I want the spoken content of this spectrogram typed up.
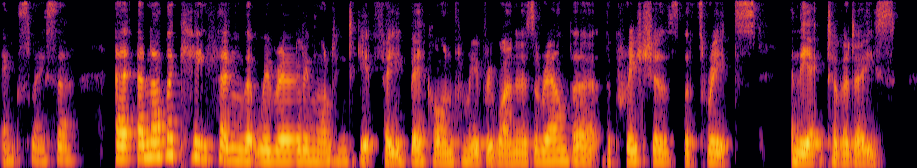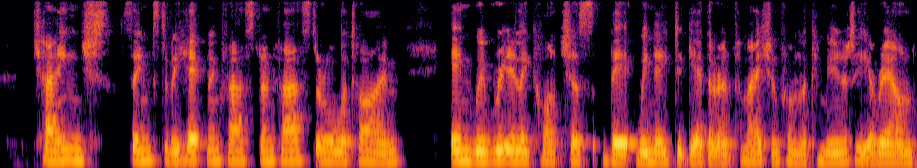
Thanks, Lisa. Uh, another key thing that we're really wanting to get feedback on from everyone is around the, the pressures, the threats and the activities. Change seems to be happening faster and faster all the time. And we're really conscious that we need to gather information from the community around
